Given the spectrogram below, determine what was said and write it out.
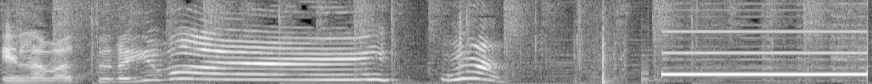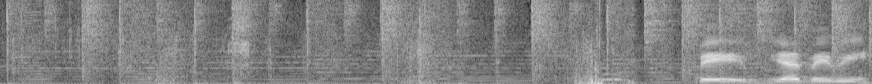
En la basura yo voy. Mwah. Babe, yeah, baby.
